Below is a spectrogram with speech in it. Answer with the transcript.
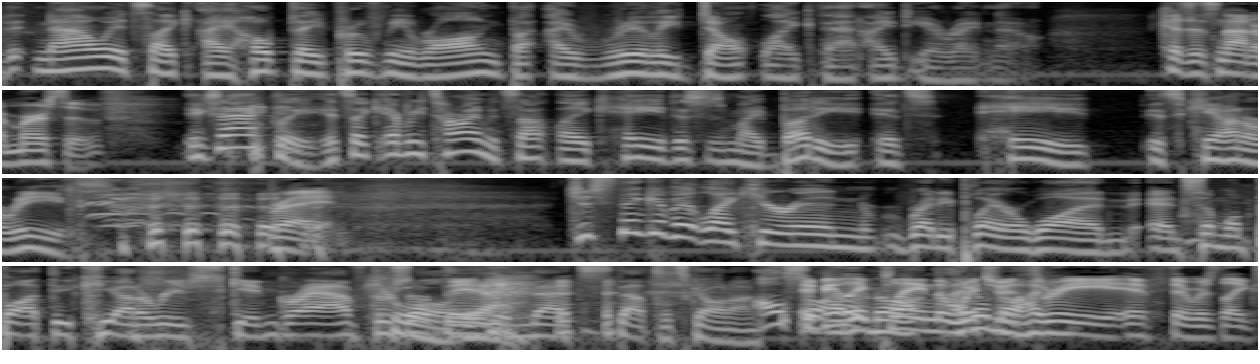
th- now it's like I hope they prove me wrong, but I really don't like that idea right now. Because it's not immersive. Exactly. it's like every time it's not like, hey, this is my buddy. It's hey, it's Keanu Reeves. Right. Just think of it like you're in Ready Player One and someone bought the Keanu Reeves skin graft or Cool, something, yeah. and that's that's what's going on. Also, It'd be I like don't know- playing The Witcher know how you- 3 if there was like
